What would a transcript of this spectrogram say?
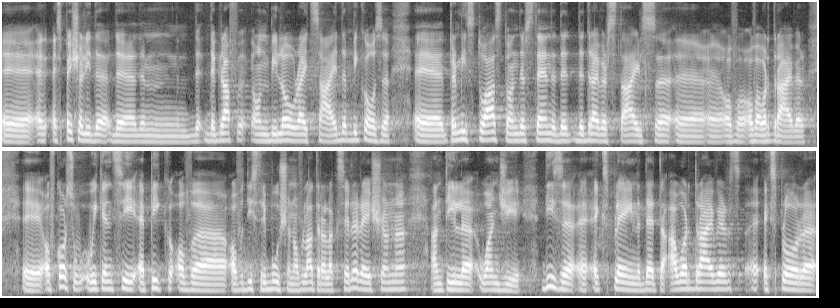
uh, especially the, the, mm, the, the, graph on below right side because uh, uh, permits to us to understand the, the driver styles uh, of, of our driver. of course, we can see a peak of, of distribution of lateral acceleration until 1G. This explains that our drivers explore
